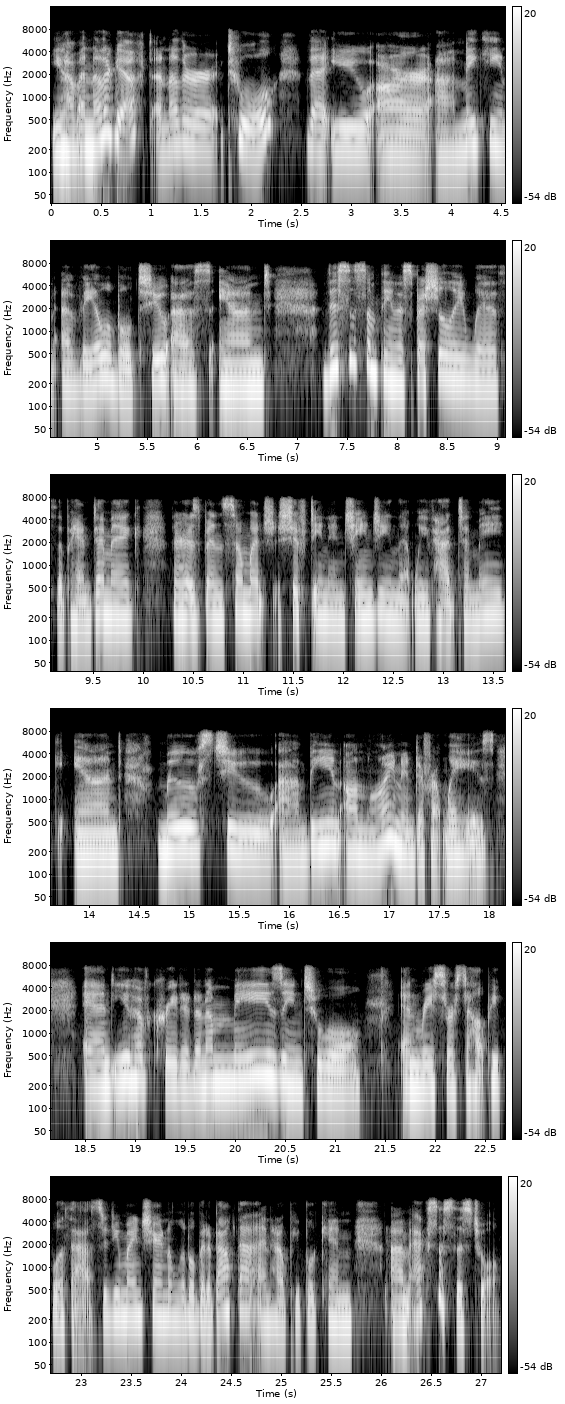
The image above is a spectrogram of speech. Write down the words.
you have another gift, another tool that you are uh, making available to us, and this is something, especially with the pandemic, there has been so much shifting and changing that we've had to make, and moves to um, being online in different ways. And you have created an amazing tool and resource to help people with that. So, do you mind sharing a little bit about that and how people can um, access this tool?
